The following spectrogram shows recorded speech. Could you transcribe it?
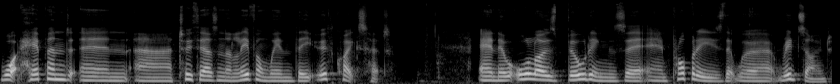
What happened in uh, 2011 when the earthquakes hit. And there were all those buildings and properties that were red zoned,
